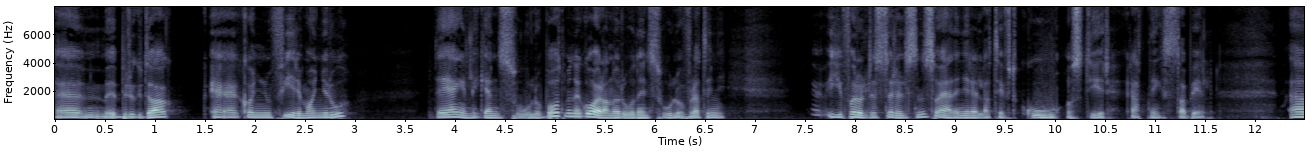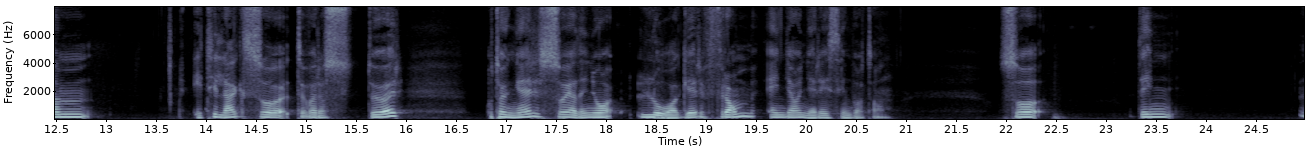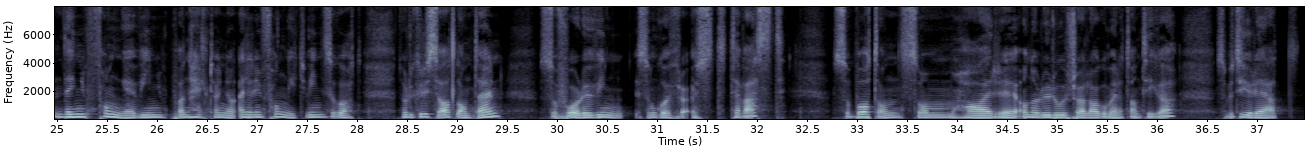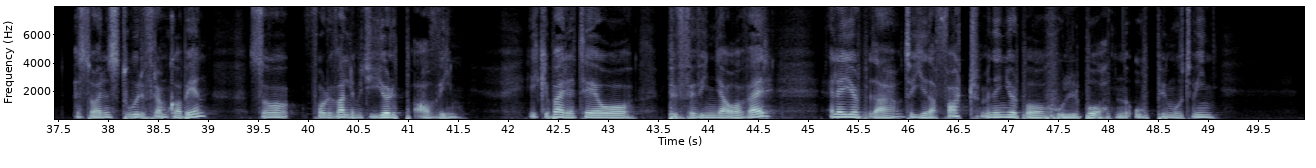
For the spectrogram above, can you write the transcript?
Um, Brugda eh, kan fire mann ro. Det er egentlig ikke en solobåt, men det går an å ro den solo. For den, i forhold til størrelsen så er den relativt god å styre, retningsstabil. Um, I tillegg så til å være større og tyngre, så er den òg lavere fram enn de andre racingbåtene. Så den den fanger vind på en helt annen Eller den fanger ikke vind så godt. Når du krysser Atlanteren, så får du vind som går fra øst til vest. Så båtene som har Og når du ror fra Lago Merata til Antigua, så betyr det at hvis du har en stor framkabin, så får du veldig mye hjelp av vind. Ikke bare til å puffe vinden over, eller hjelper deg til å gi deg fart, men den hjelper å holde båten opp imot vind.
